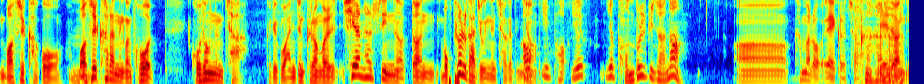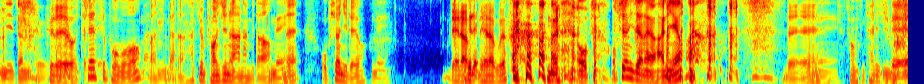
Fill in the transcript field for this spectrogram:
muscle car고 음. muscle car라는 건 곧 고성능 차 그리고 완전 그런 걸 실현할 수 있는 어떤 목표를 가지고 있는 차거든요. 어, 이 버, 얘, 얘 범블비잖아. 어, 카마로 네 그렇죠. 예전 예전 그 그래요. 트랜스포머 네, 맞습니다. 맞습니다. 하지만 변신은 안 합니다. 네. 네. 옵션이래요. 네. 내라 그래. 내라고요? 어, 옵션, 옵션이잖아요. 아니에요? 네. 네. 정신 차리시고. 네.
